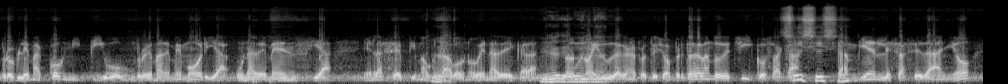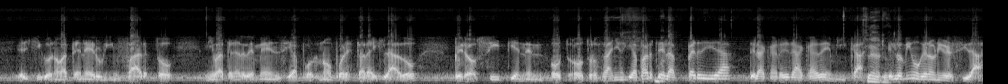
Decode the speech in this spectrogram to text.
problema cognitivo, un problema de memoria, una demencia en la séptima, octava o novena década. No, hay duda que no hay protección. Pero estás hablando de chicos acá. También les hace daño. El chico no va a tener un infarto ni va a tener demencia por no por estar aislado, pero sí tienen otros daños y aparte la pérdida de la carrera académica. Es lo mismo que en la universidad.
